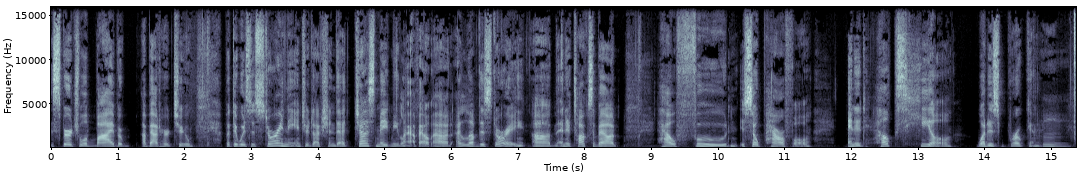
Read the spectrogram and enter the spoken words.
spiritual vibe about her too. But there was a story in the introduction that just made me laugh out loud. I love this story. Um, and it talks about how food is so powerful and it helps heal what is broken. Mm.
